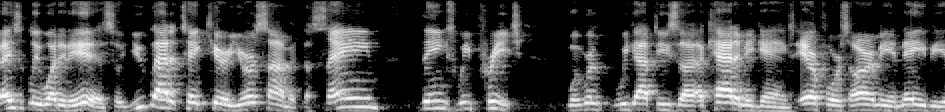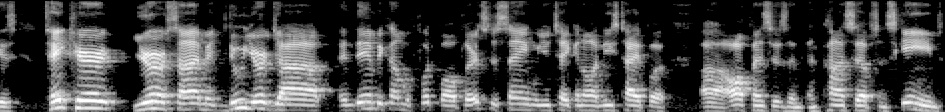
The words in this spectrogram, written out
basically what it is. So you got to take care of your assignment. The same things we preach when we we got these uh, academy games, Air Force, Army, and Navy is take care of your assignment, do your job, and then become a football player. It's the same when you're taking on these type of uh, offenses and, and concepts and schemes.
